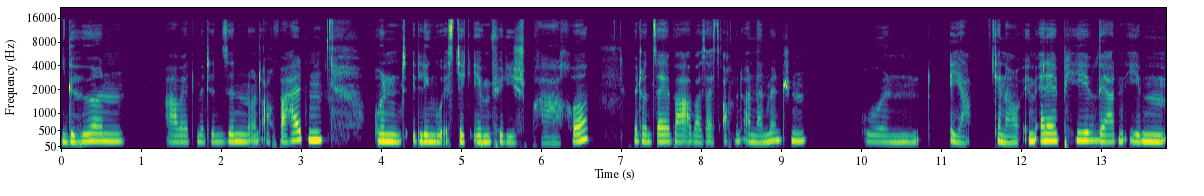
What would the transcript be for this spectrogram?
Gehirn, Arbeit mit den Sinnen und auch Verhalten und Linguistik eben für die Sprache mit uns selber, aber sei es auch mit anderen Menschen Und ja, genau. Im NLP werden eben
